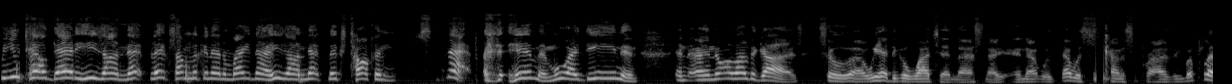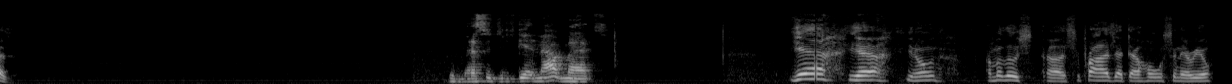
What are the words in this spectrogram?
"Will you tell Daddy he's on Netflix? I'm looking at him right now. He's on Netflix talking snap. him and Muad'Dib and and and all other guys." So uh, we had to go watch that last night, and that was that was kind of surprising but pleasant. The message is getting out, Max. Yeah, yeah. You know, I'm a little uh, surprised at that whole scenario.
